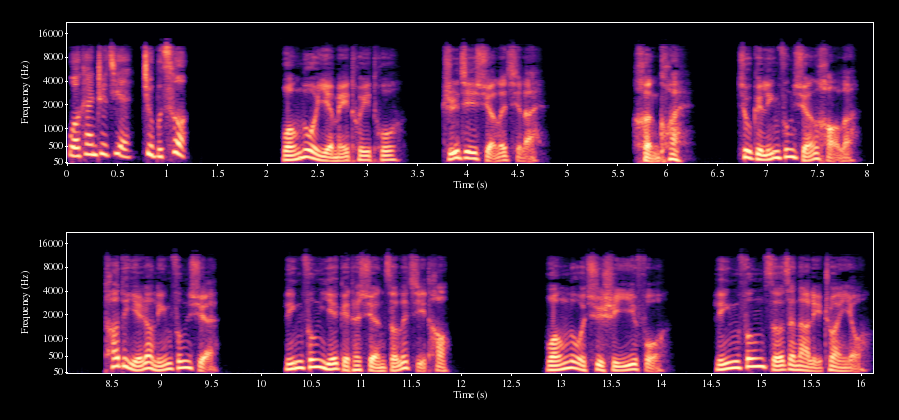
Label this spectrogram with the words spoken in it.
我看这件就不错。王洛也没推脱，直接选了起来。很快就给林峰选好了，他的也让林峰选，林峰也给他选择了几套。王洛去试衣服，林峰则在那里转悠。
